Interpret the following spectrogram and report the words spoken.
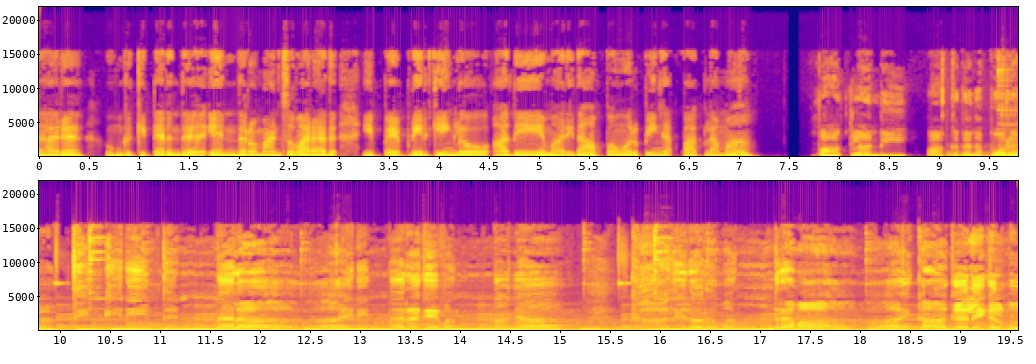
சார் உங்ககிட்ட இருந்து எந்த ரொமான்ஸும் வராது. இப்போ எப்படி இருக்கீங்களோ அதே மாதிரி தான் அப்பாவும் இருப்பீங்க. பார்க்கலாமா? பார்க்கலாண்டி பார்க்க தானே போறேன். மனமா தாய் காகலிகள் மூ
